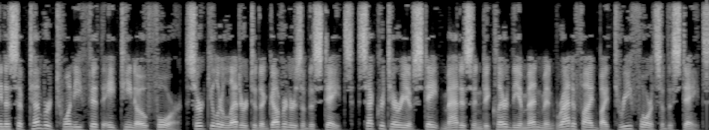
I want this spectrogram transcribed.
In a September 25, 1804, circular letter to the governors of the states, Secretary of State Madison declared the amendment ratified by three-fourths of the states.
